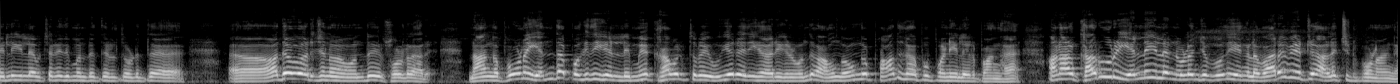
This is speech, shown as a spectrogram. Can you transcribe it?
டெல்லியில் உச்சநீதிமன்றத்தில் தொடுத்த ஆதவ அர்ஜுனா வந்து சொல்கிறாரு நாங்கள் போன எந்த பகுதிகளிலுமே காவல்துறை உயர் அதிகாரிகள் வந்து அவங்கவுங்க பாதுகாப்பு பணியில் இருப்பாங்க. ஆனால் கரூர் எல்லையில் நுழைஞ்ச போது எங்களை வரவேற்று அழைச்சிட்டு போனாங்க.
